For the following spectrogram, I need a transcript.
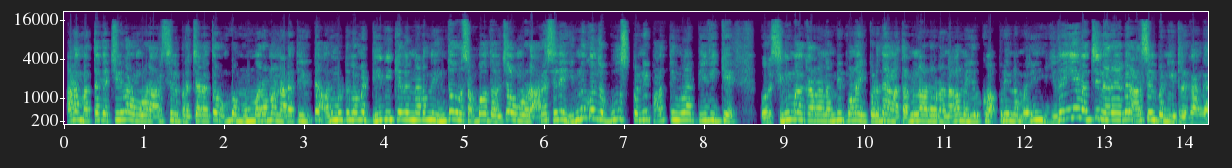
ஆனா மத்த கட்சிகள் அவங்களோட அரசியல் பிரச்சாரத்தை ரொம்ப மும்மரமா நடத்திக்கிட்டு அது மட்டும் இல்லாம டிவிக்கேல நடந்த இந்த ஒரு சம்பவத்தை வச்சு அவங்களோட அரசியலை இன்னும் கொஞ்சம் பூஸ்ட் பண்ணி பாத்தீங்களா டிவிக்கே ஒரு சினிமாக்காரன் நம்பி போனா இப்படிதான் தமிழ்நாடோட நிலைமை இருக்கும் அப்படின்ற மாதிரி இதையும் வச்சு நிறைய பேர் அரசியல் பண்ணிட்டு இருக்காங்க.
